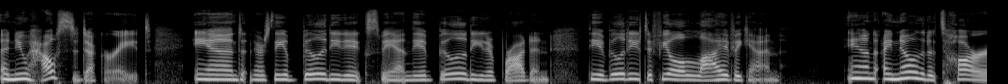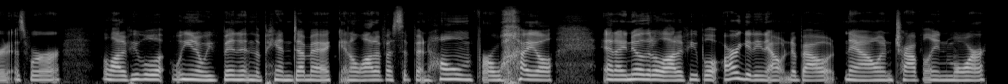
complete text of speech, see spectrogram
a new house to decorate. And there's the ability to expand, the ability to broaden, the ability to feel alive again. And I know that it's hard as we're a lot of people, you know, we've been in the pandemic and a lot of us have been home for a while. And I know that a lot of people are getting out and about now and traveling more.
